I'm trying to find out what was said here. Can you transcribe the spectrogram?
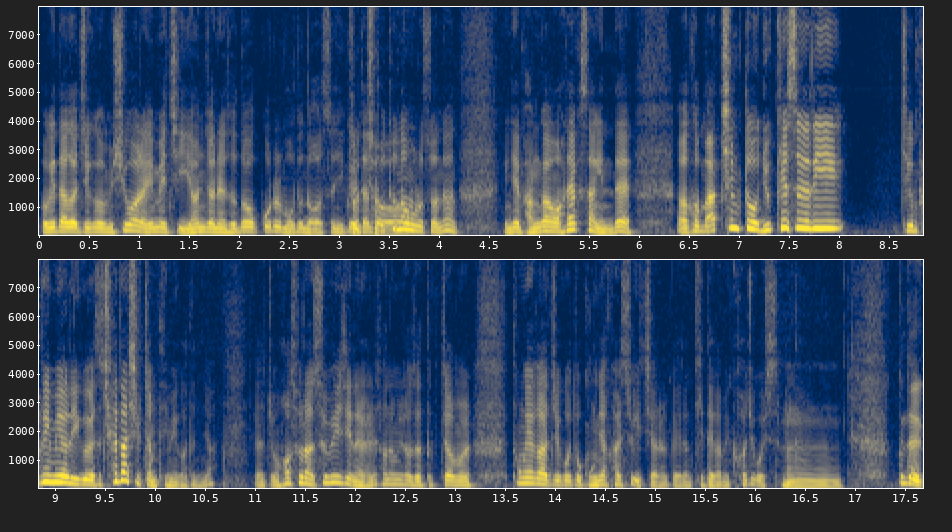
거기다가 지금 10월 A매치 2연전에서도 골을 모두 넣었으니까 일단 그렇죠. 토트넘으로서는 굉장히 반가운 활약상인데 어, 그 마침 또 뉴캐슬이 지금 프리미어 리그에서 최다 실점 팀이거든요. 그러니까 좀 허술한 수비진을 손흥민 선수 득점을 통해 가지고 또 공략할 수 있지 않을까 이런 기대감이 커지고 있습니다. 음. 근데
